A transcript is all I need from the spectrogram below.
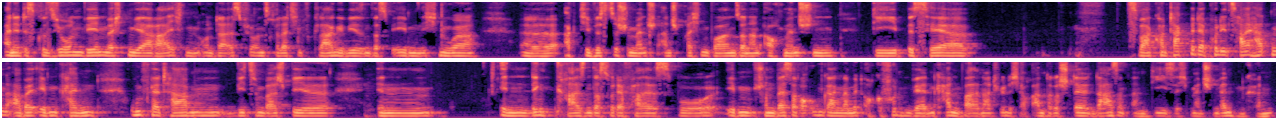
eine Diskussion, wen möchten wir erreichen. Und da ist für uns relativ klar gewesen, dass wir eben nicht nur äh, aktivistische Menschen ansprechen wollen, sondern auch Menschen, die bisher zwar Kontakt mit der Polizei hatten, aber eben kein Umfeld haben, wie zum Beispiel in in linken Kreisen das so der Fall ist, wo eben schon besserer Umgang damit auch gefunden werden kann, weil natürlich auch andere Stellen da sind, an die sich Menschen wenden können.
